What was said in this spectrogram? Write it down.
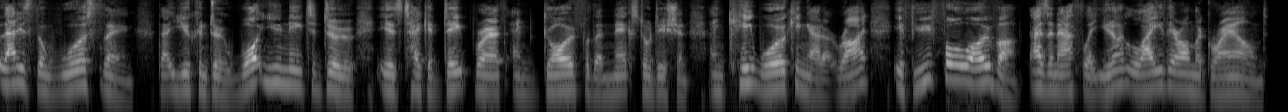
that is the worst thing that you can do. What you need to do is take a deep breath and go for the next audition and keep working at it, right? If you fall over as an athlete, you don't lay there on the ground.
